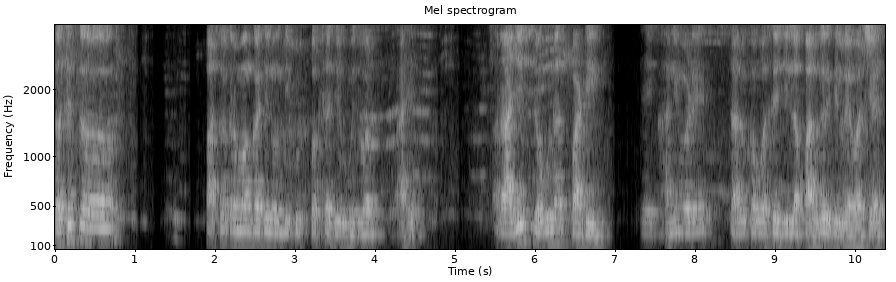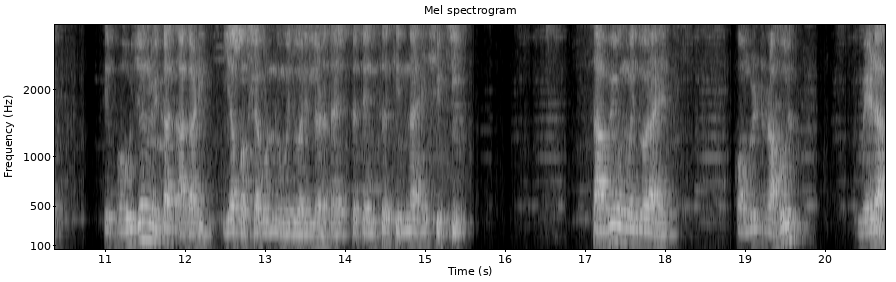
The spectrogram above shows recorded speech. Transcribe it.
तसेच पाचव्या क्रमांकाचे नोंदणीकृत पक्षाचे उमेदवार आहेत? राजेश रघुनाथ पाटील हे खानिवडे तालुका वसई जिल्हा पालघर येथील रहिवासी आहेत. ते बहुजन विकास आघाडी या पक्षाकडून उमेदवारी लढत आहेत. तर त्यांचं चिन्ह आहे शिट्टी. सहावे उमेदवार आहेत कॉम्रेड राहुल मेढा.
